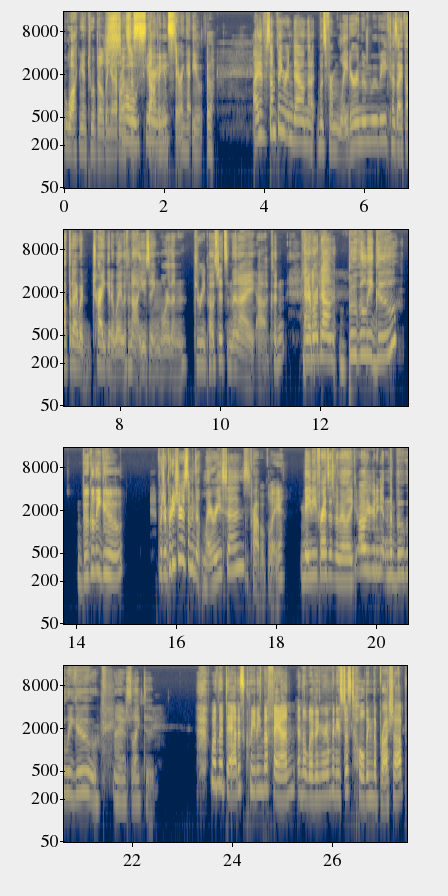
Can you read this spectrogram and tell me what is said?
walking into a building and everyone's So just stopping and staring at you? Ugh. I have something written down that was from later in the movie because I thought that I would try and get away with not using more than three post its, and then I uh, couldn't. And I wrote down boogly goo, Boogly goo. which I'm pretty sure is something that Larry says. Probably. maybe Frances where they're like, "Oh, you're gonna get in the boogly goo," and I just liked it. When the dad is cleaning the fan in the living room and he's just holding the brush up,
